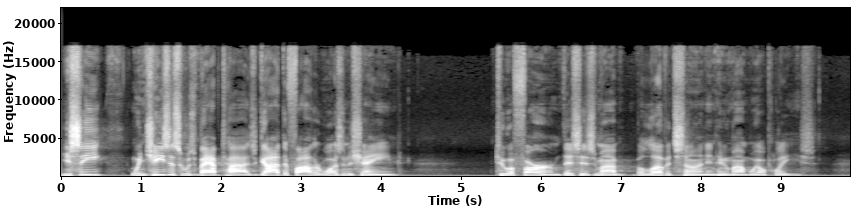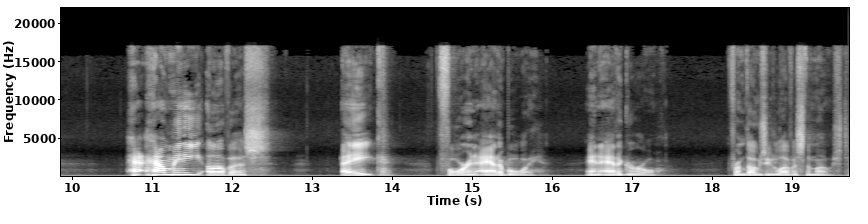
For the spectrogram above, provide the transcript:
You see, when Jesus was baptized, God the Father wasn't ashamed to affirm, This is my beloved Son in whom I'm well pleased. How, many of us ache for an attaboy and attagirl from those who love us the most?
